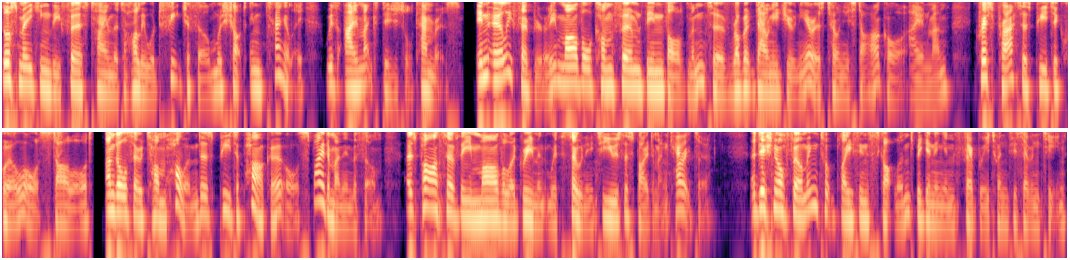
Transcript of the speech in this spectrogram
thus making the first time that a Hollywood feature film was shot entirely with IMAX digital cameras. In early February, Marvel confirmed the involvement of Robert Downey Jr. as Tony Stark or Iron Man, Chris Pratt as Peter Quill or Star Lord, and also Tom Holland as Peter Parker or Spider Man in the film, as part of the Marvel agreement with Sony to use the Spider Man character. Additional filming took place in Scotland beginning in February 2017,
